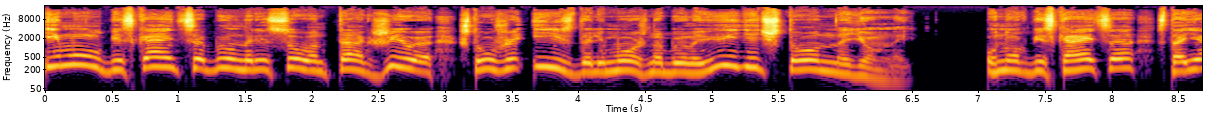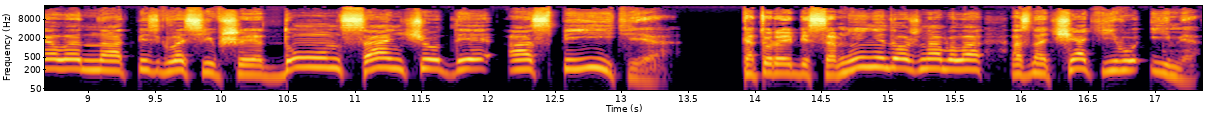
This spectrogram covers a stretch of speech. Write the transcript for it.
И мул Бискайца был нарисован так живо, что уже издали можно было видеть, что он наемный. У ног Бискайца стояла надпись, гласившая «Дон Санчо де Аспиития», которая без сомнения должна была означать его имя,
